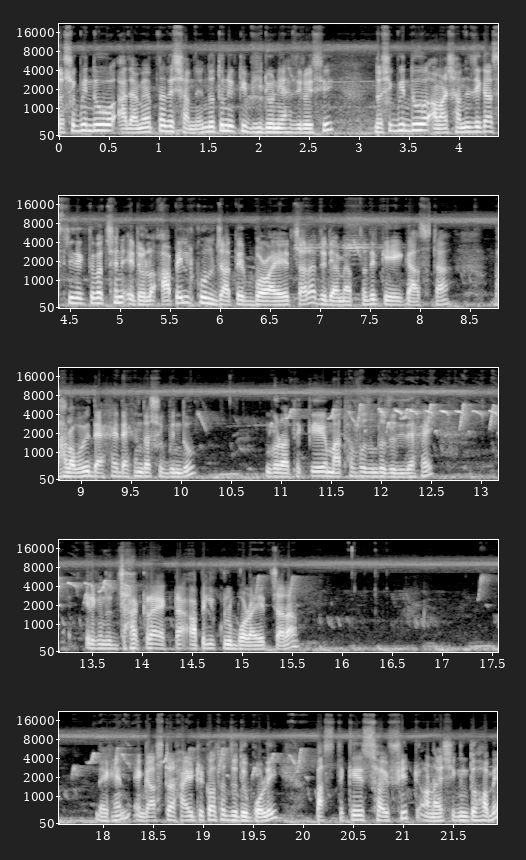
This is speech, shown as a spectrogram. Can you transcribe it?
দর্শকবিন্দু, আজ আমি আপনাদের সামনে নতুন একটি ভিডিও নিয়ে হাজির হয়েছি। দর্শকবিন্দু, আমার সামনে যে গাছটি দেখতে পাচ্ছেন, এটা হলো আপেল কুল জাতের বড়াইয়ের চারা। যদি আমি আপনাদেরকে এই গাছটা ভালোভাবে দেখাই, দেখেন দর্শকবিন্দু, গোড়া থেকে মাথা পর্যন্ত যদি দেখাই, এটা কিন্তু ঝাঁকড়া একটা আপেল কুল বড়াইয়ের চারা। দেখেন, এই গাছটার হাইটের কথা যদি বলি, পাঁচ থেকে ছয় ফিট অনায়াসে কিন্তু হবে।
